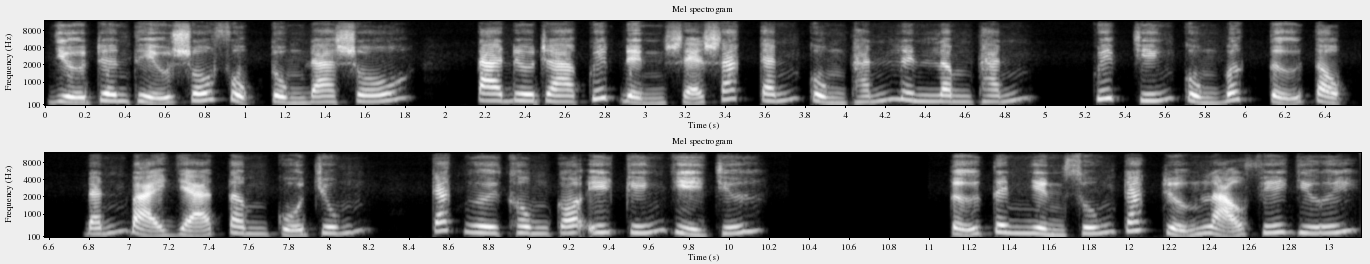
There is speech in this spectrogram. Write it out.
Dựa trên thiểu số phục tùng đa số, ta đưa ra quyết định sẽ sát cánh cùng Thánh Linh Lâm Thánh, quyết chiến cùng bất tử tộc, đánh bại giả tâm của chúng, các ngươi không có ý kiến gì chứ? Tử tinh nhìn xuống các trưởng lão phía dưới,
